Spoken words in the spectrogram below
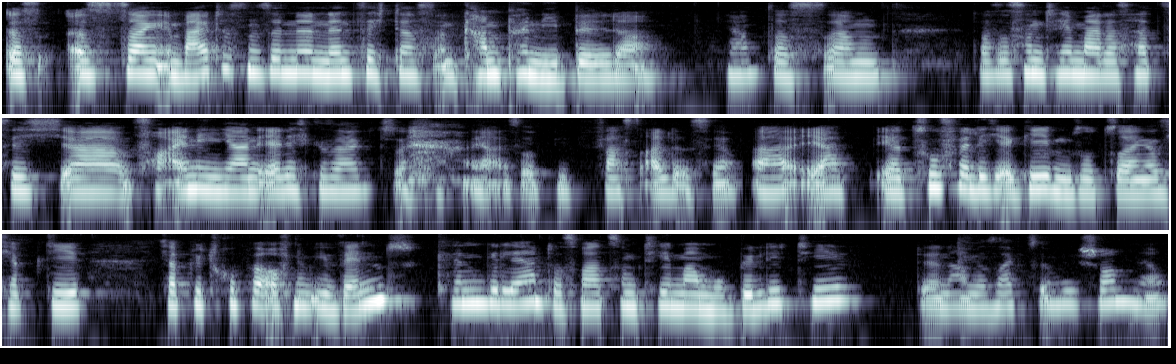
Das also sozusagen im weitesten Sinne nennt sich das ein Company Builder. Ja, das ähm, das ist ein Thema, das hat sich äh, vor einigen Jahren ehrlich gesagt, ja, also fast alles, ja, äh, eher, eher zufällig ergeben sozusagen. Also ich habe die, ich habe die Truppe auf einem Event kennengelernt. Das war zum Thema Mobility der Name sagt es irgendwie schon, ja.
